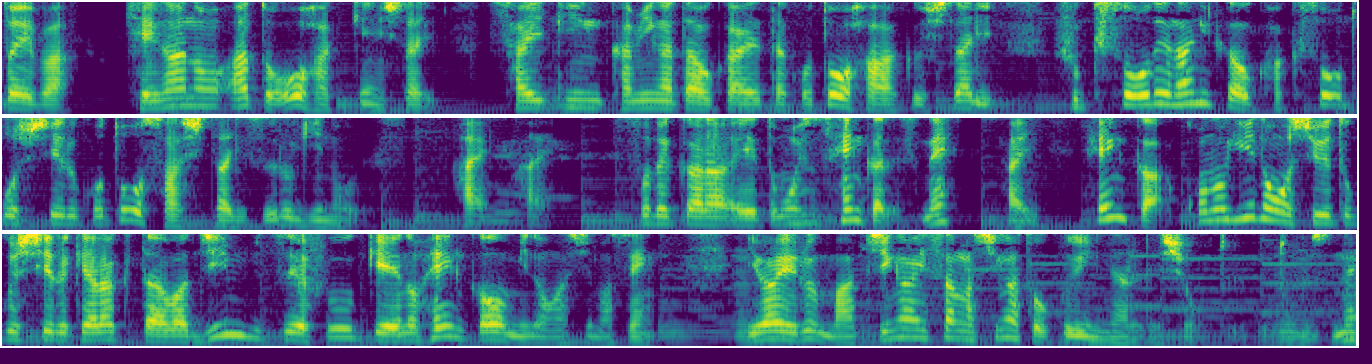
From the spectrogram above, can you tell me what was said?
例えば、怪我の跡を発見したり、最近髪型を変えたことを把握したり、服装で何かを隠そうとしていることを指したりする技能です。はい、はい。それから、えっ、と、もう一つ変化ですね。はい。変化。この技能を習得しているキャラクターは人物や風景の変化を見逃しません。いわゆる間違い探しが得意になるでしょうということですね。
